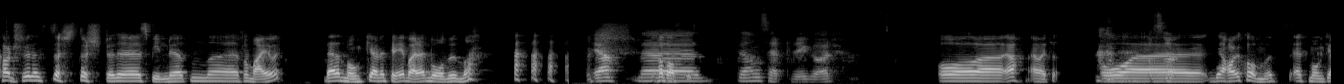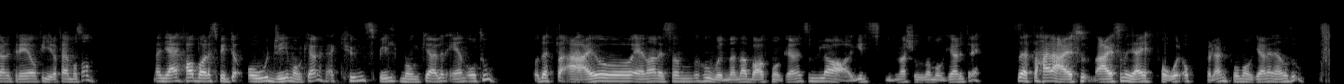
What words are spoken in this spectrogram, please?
Kanskje den største, største spillnyheten eh, for meg i år. Det er at Monkey Island 3 bare er en måned unna. Ja, det, Fantastisk. Det annonserte de i går. Og eh, ja, jeg vet det. Og eh, Altså- det har jo kommet et Monkey Island 3 og 4 og 5 og sånn. Men jeg har bare spilt det OG Monkey Island. Jeg har kun spilt Monkey Island 1 og 2. Og dette er jo en av liksom, hovedmennene bak Monkey Island som lager sin versjon av Monkey Island 3. Så dette her er er som jeg får oppfølgeren på Monkey Island 1 og 2.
